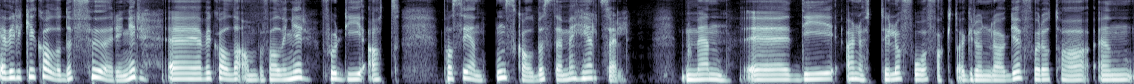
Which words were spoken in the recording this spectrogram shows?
Jeg vil ikke kalle det føringer, eh, jeg vil kalle det anbefalinger, fordi at pasienten skal bestemme helt selv. Men eh, de er nødt til å få faktagrunnlaget for å ta en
